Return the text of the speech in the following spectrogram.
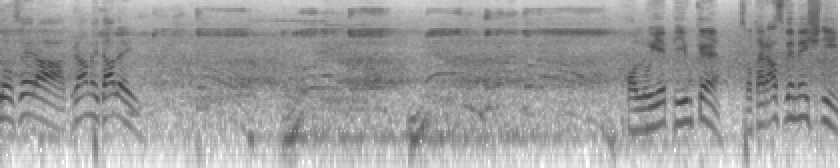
Do 0. Gramy dalej. Poluje piłkę. Co teraz wymyśli?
